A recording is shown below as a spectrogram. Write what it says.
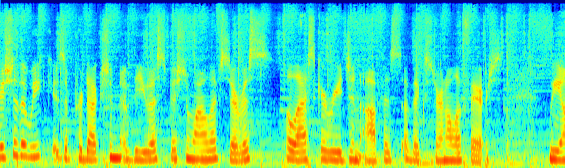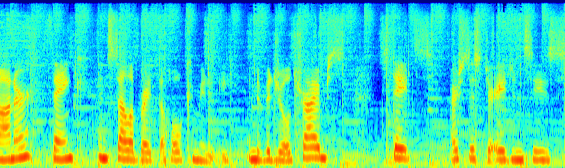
Fish of the Week is a production of the U.S. Fish and Wildlife Service, Alaska Region Office of External Affairs. We honor, thank, and celebrate the whole community individual tribes, states, our sister agencies,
